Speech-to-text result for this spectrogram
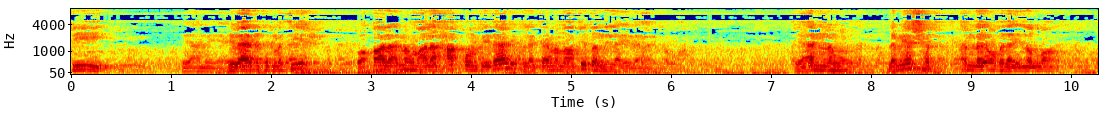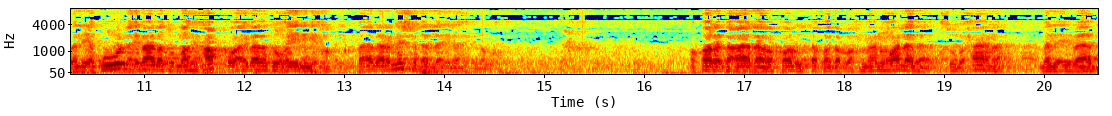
في يعني عبادة المسيح وقال أنهم على حق في ذلك لكان ناقضا لا إله إلا الله. لأنه لم يشهد أن لا يعبد إلا الله بل يقول عبادة الله حق وعبادة غيره حق فهذا لم يشهد أن لا إله إلا الله. وقال تعالى وقالوا اتخذ الرحمن ولدا. سبحانه بل عباد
